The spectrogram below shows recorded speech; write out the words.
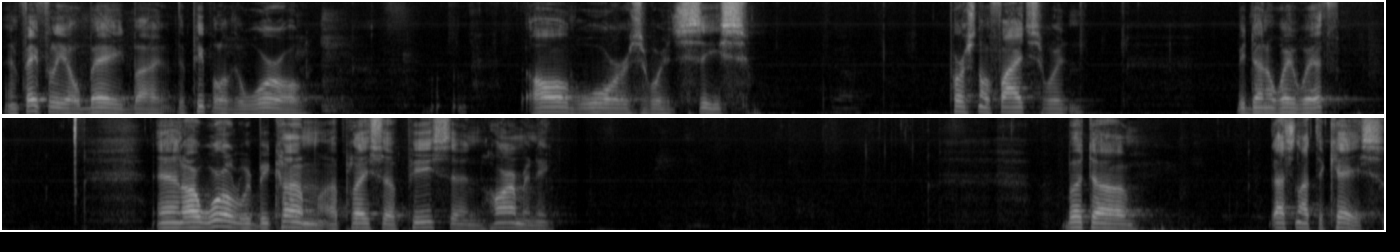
and faithfully obeyed by the people of the world, all wars would cease. Personal fights would be done away with and our world would become a place of peace and harmony. But uh, that's not the case.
